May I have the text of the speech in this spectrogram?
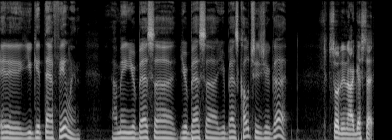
it, you get that feeling. I mean, your best, uh, your best, uh, your best coach is your gut. So then I guess that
